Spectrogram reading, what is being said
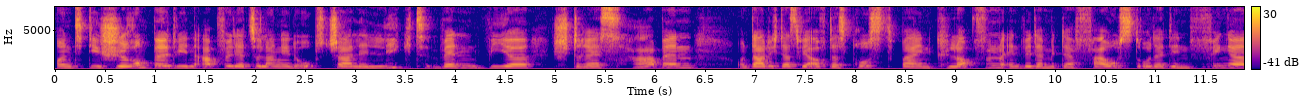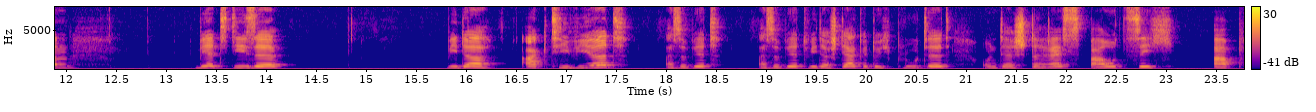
und die schrumpelt wie ein Apfel, der zu lange in der Obstschale liegt, wenn wir Stress haben. Und dadurch, dass wir auf das Brustbein klopfen, entweder mit der Faust oder den Fingern, wird diese wieder aktiviert, also wird, also wird wieder stärker durchblutet und der Stress baut sich ab.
